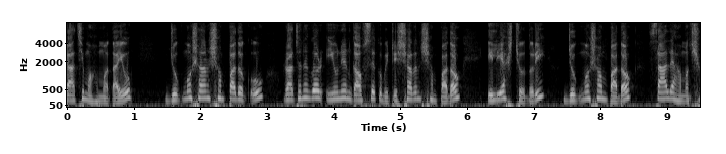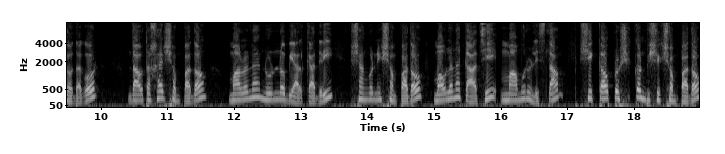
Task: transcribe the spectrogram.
কাজী মোহাম্মদ আয়ুব যুগ্ম সাধারণ সম্পাদক ও রাজানগর ইউনিয়ন গাউসিয়া কমিটির সাধারণ সম্পাদক ইলিয়াস চৌধুরী, যুগ্ম সম্পাদক সালে আহমদ সৌদাগর দাউতাখায়ের সম্পাদক মাওলানা নুরনবী আল কাদরি সাংগঠনিক সম্পাদক মাওলানা কাজী মামুনুল ইসলাম, শিক্ষা ও প্রশিক্ষণ বিষয়ক সম্পাদক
